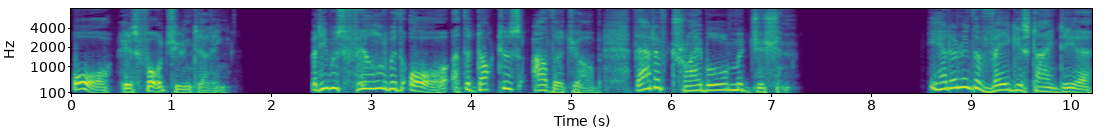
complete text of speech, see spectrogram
or his fortune telling. But he was filled with awe at the doctor's other job, that of tribal magician. He had only the vaguest idea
